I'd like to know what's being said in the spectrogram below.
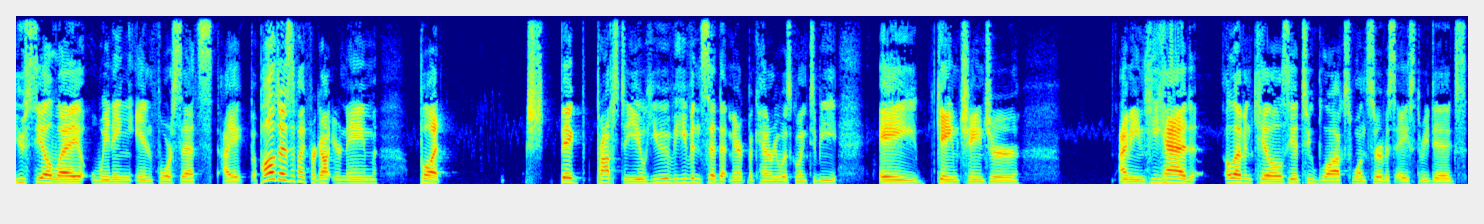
UCLA winning in four sets. I apologize if I forgot your name, but big props to you. You even said that Merrick McHenry was going to be a game changer. I mean, he had 11 kills. He had two blocks, one service ace, three digs.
